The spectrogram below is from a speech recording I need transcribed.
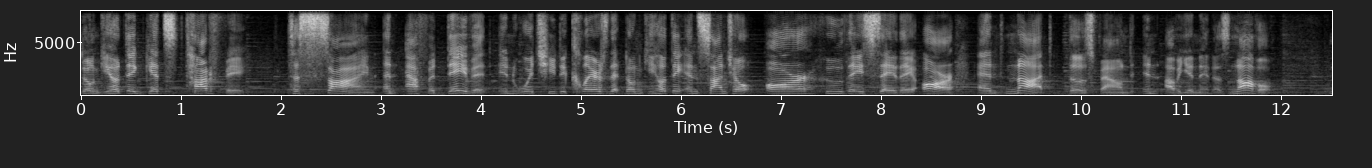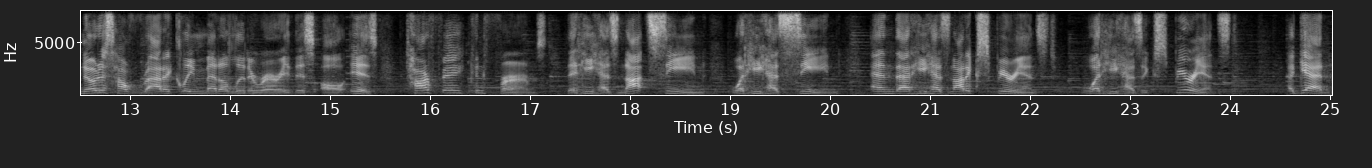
Don Quixote gets Tarfe to sign an affidavit in which he declares that Don Quixote and Sancho are who they say they are and not those found in Avellaneda's novel. Notice how radically meta-literary this all is. Tarfe confirms that he has not seen what he has seen and that he has not experienced what he has experienced. Again,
